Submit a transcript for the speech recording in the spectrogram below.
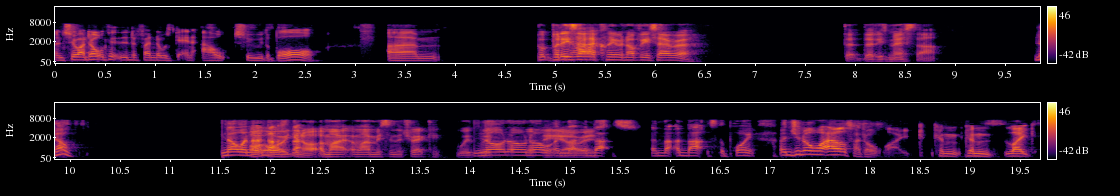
and two, I don't think the defender was getting out to the ball. Um, But but is No, that a clear and obvious error? That that he's missed that. no, no, and, Or, and that's, or you that- know, am I am I missing the trick with? with no, no, no, and, that, and that's and that, and that's the point. And you know what else I don't like? Can can like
